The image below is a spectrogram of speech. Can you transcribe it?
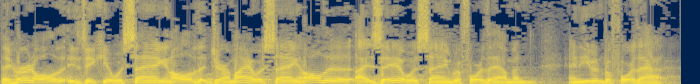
They heard all that Ezekiel was saying and all of that Jeremiah was saying and all that Isaiah was saying before them and, and even before that.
